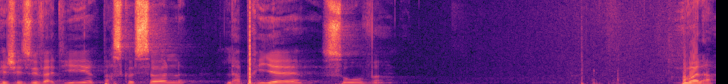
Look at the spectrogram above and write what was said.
Et Jésus va dire, parce que seule la prière sauve. Voilà.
